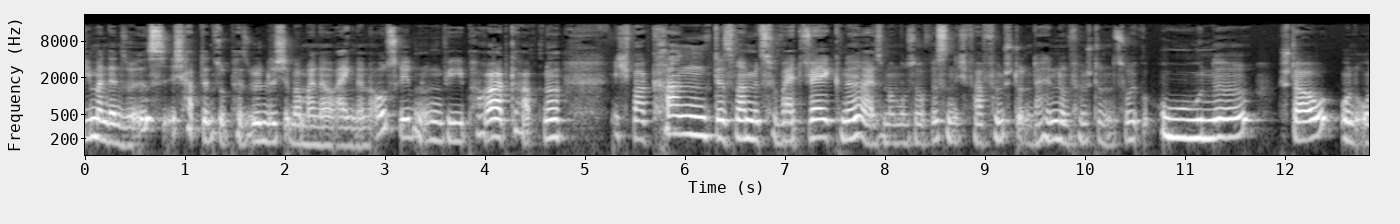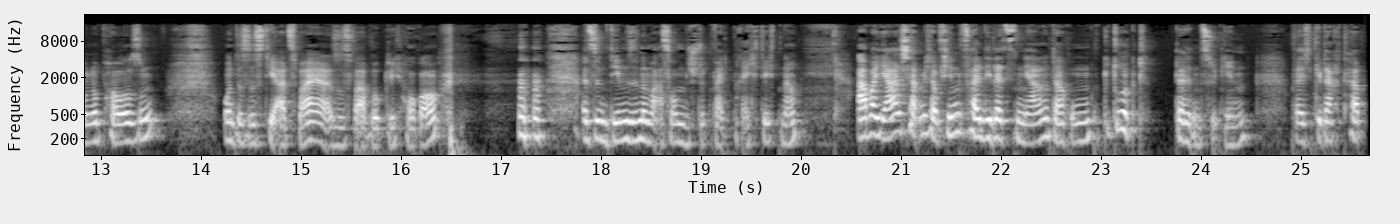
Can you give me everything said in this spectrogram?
wie man denn so ist, ich habe dann so persönlich immer meine eigenen Ausreden irgendwie parat gehabt. Ne? Ich war krank, das war mir zu weit weg. Ne? Also man muss auch wissen, ich fahre fünf Stunden dahin und fünf Stunden zurück ohne Stau und ohne Pausen. Und das ist die A2, also es war wirklich Horror. also in dem Sinne war es auch ein Stück weit berechtigt, ne? Aber ja, ich habe mich auf jeden Fall die letzten Jahre darum gedrückt, dahin zu gehen. Weil ich gedacht habe,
